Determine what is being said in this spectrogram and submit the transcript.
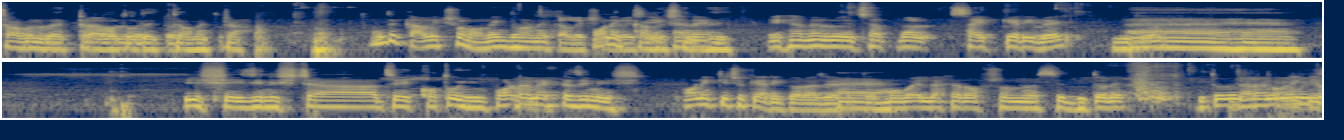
ট্রাভেল ব্যাগটার মতো দেখতে অনেকটা। আমাদের কালেকশন অনেক ধরনের কালেকশন অনেক রয়েছে। এখানে এখানে রয়েছে আপনার সাইড ক্যারি ব্যাগ হ্যাঁ হ্যাঁ। এই সেই জিনিসটা যে কত ইম্পর্টেন্ট একটা জিনিস। অনেক কিছু ক্যারি করা যায় হ্যাঁ। মোবাইল রাখার অপশন রয়েছে ভিতরে। ভিতরে যারা নিয়মিত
